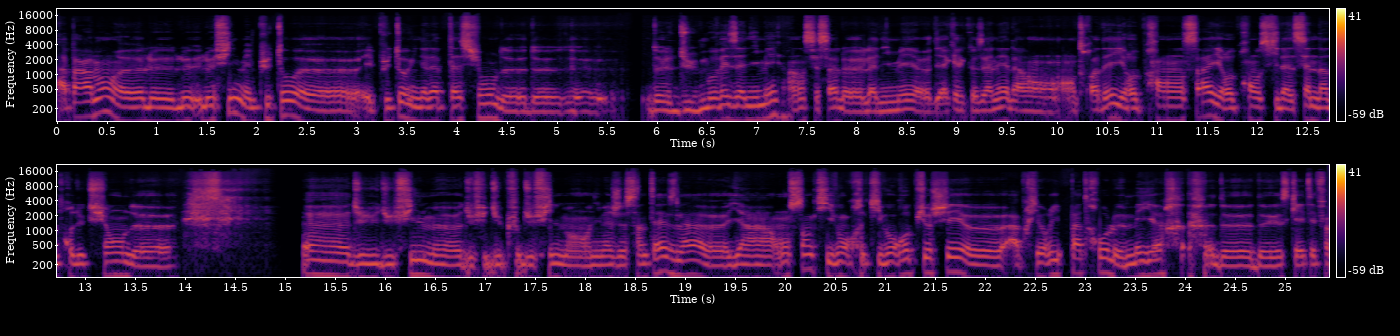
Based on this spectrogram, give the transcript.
Apparemment, le, film est plutôt, une adaptation de du mauvais animé. Hein, c'est ça l'animé euh, d'il y a quelques années là en, 3D. Il reprend ça, il reprend aussi la scène d'introduction de euh, du, film, du, du, film en image de synthèse, là, y a on sent qu'ils vont, vont repiocher a priori pas trop le meilleur de, de, ce qui a été fait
